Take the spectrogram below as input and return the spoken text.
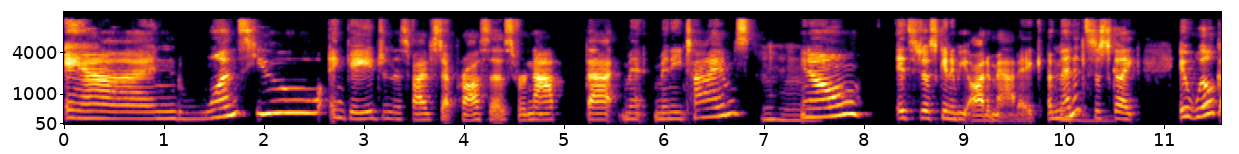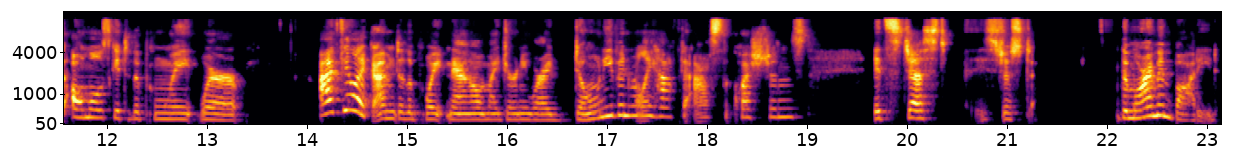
And once you engage in this five step process for not that many times, mm-hmm. you know, it's just going to be automatic. And then mm-hmm. it's just mm. like, it will almost get to the point where I feel like I'm to the point now in my journey where I don't even really have to ask the questions. It's just, it's just the more I'm embodied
